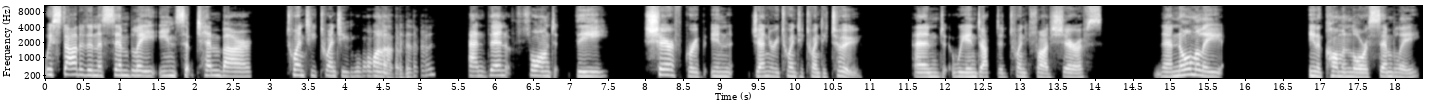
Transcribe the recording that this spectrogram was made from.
We started an assembly in September 2021 and then formed the sheriff group in January 2022. And we inducted 25 sheriffs. Now, normally in a common law assembly,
